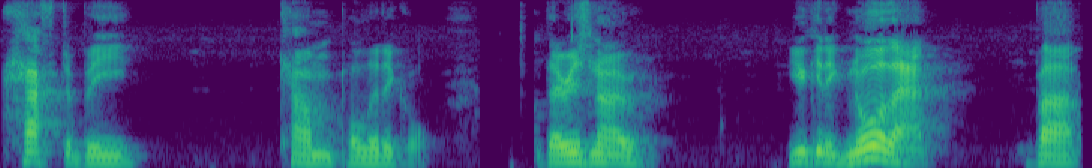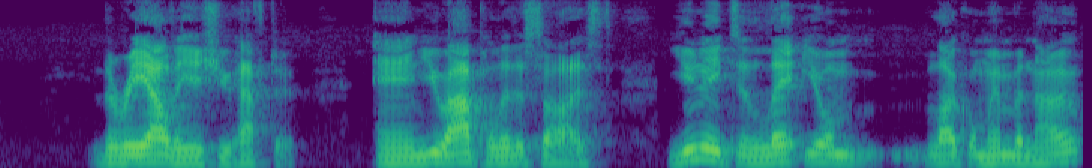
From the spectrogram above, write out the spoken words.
have to become political. There is no, you can ignore that, but the reality is you have to. And you are politicized. You need to let your local member know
